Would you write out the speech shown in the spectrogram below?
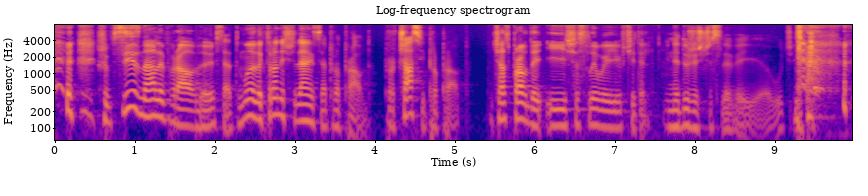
Щоб всі знали правду і все. Тому електронний щоденник це про правду. Про час і про правду. Час правди і щасливий вчитель. Він не дуже щасливий е, учень.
